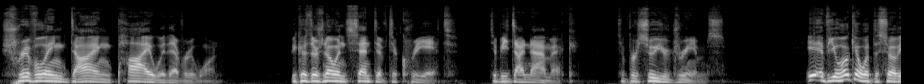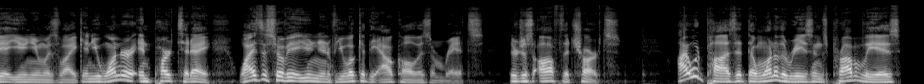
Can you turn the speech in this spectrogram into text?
shriveling, dying pie with everyone because there's no incentive to create, to be dynamic, to pursue your dreams if you look at what the Soviet Union was like, and you wonder in part today, why is the Soviet Union, if you look at the alcoholism rates, they're just off the charts? I would posit that one of the reasons probably is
